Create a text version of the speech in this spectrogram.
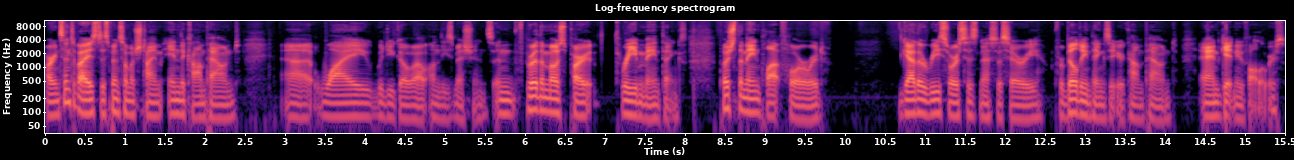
are incentivized to spend so much time in the compound, uh, why would you go out on these missions? And for the most part, three main things: push the main plot forward, gather resources necessary for building things at your compound, and get new followers.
